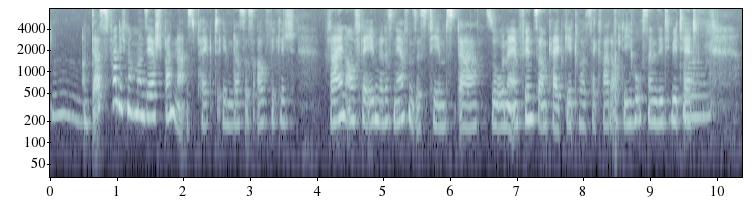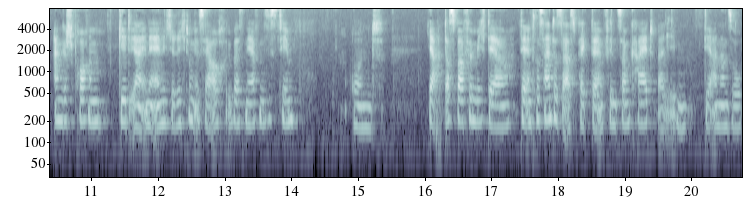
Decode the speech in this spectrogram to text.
Mhm. Und das fand ich nochmal ein sehr spannender Aspekt, eben dass es auch wirklich rein auf der Ebene des Nervensystems da so eine Empfindsamkeit geht. Du hast ja gerade auch die Hochsensitivität mhm. angesprochen, geht ja in eine ähnliche Richtung, ist ja auch übers Nervensystem. Und ja, das war für mich der, der interessanteste Aspekt der Empfindsamkeit, weil eben die anderen so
